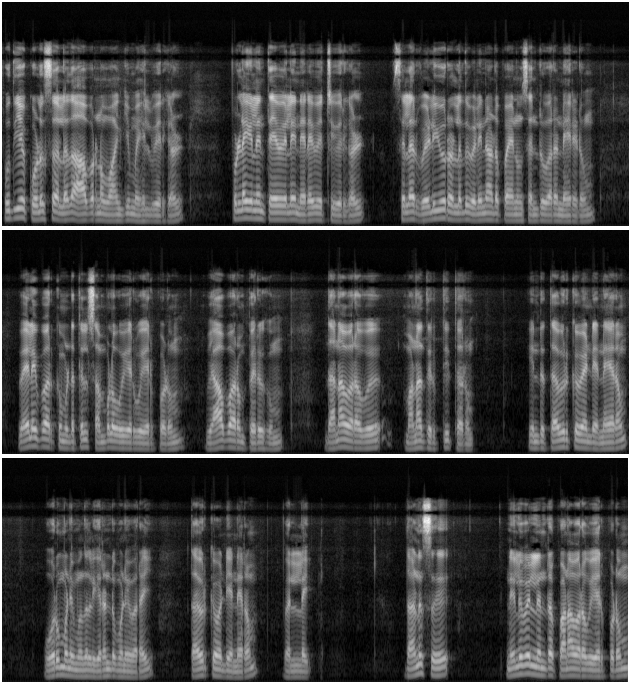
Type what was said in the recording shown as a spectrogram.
புதிய கொலுசு அல்லது ஆபரணம் வாங்கி மகிழ்வீர்கள். பிள்ளைகளின் தேவைகளை நிறைவேற்றுவீர்கள். சிலர் வெளியூர் அல்லது வெளிநாடு பயணம் சென்று வர நேரிடும். வேலை பார்க்கும் இடத்தில் சம்பள உயர்வு ஏற்படும் வியாபாரம் பெருகும் தனவரவு மன திருப்தி தரும். இன்று தவிர்க்க வேண்டிய நேரம் ஒரு மணி முதல் இரண்டு மணி வரை தவிர்க்க வேண்டிய நிறம் வெள்ளை. தனுசு நிலுவையில் நின்ற பணவரவு ஏற்படும்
